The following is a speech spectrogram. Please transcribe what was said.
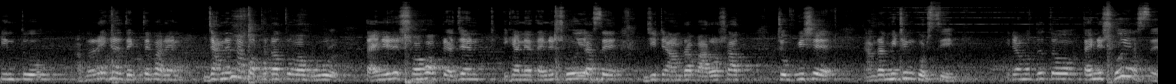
কিন্তু আপনারা এখানে দেখতে পারেন, জানেন না কথাটা তো ভুল। তাইনের সহ প্রেজেন্ট এখানে তাইনের সই আছে, যেটা আমরা বারো সাত চব্বিশে আমরা মিটিং করছি। এটার মধ্যে তো তাইনের সই আছে।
